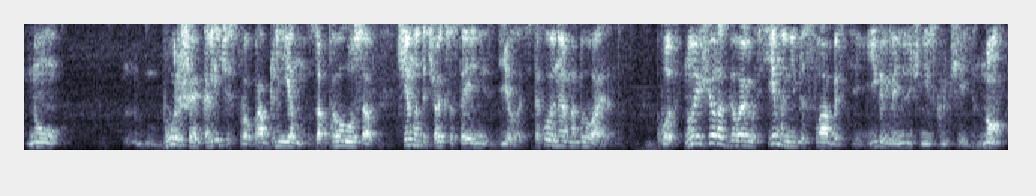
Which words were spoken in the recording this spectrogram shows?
ну, большее количество проблем, запросов, чем этот человек в состоянии сделать. Такое, наверное, бывает. Вот. Но еще раз говорю, все мы не без слабости, Игорь Леонидович не исключение. Но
